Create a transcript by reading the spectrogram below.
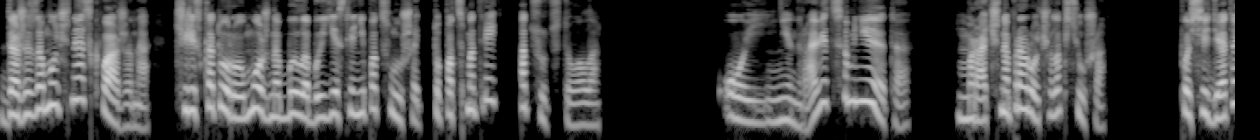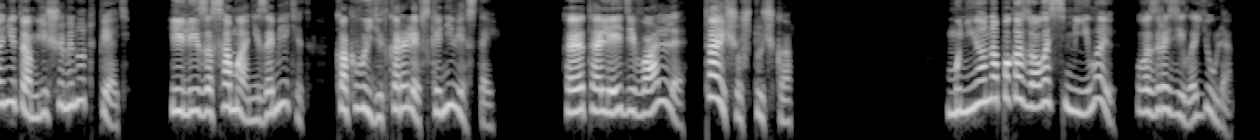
Даже замочная скважина, через которую можно было бы, если не подслушать, то подсмотреть, отсутствовала. «Ой, не нравится мне это», — мрачно пророчила Ксюша. «Посидят они там еще минут пять, и Лиза сама не заметит, как выйдет королевской невестой. Это леди Валле, та еще штучка. Мне она показалась милой, возразила Юля.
